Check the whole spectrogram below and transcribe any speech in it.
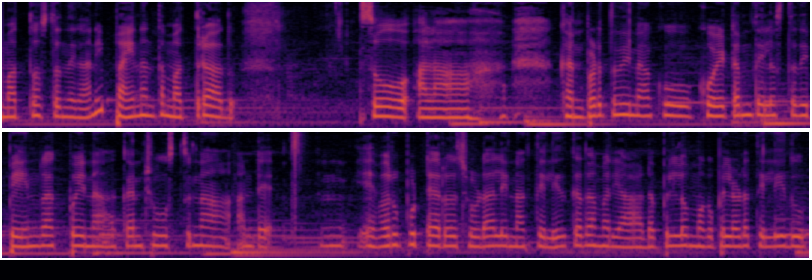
మత్తు వస్తుంది కానీ పైన అంత మత్తు రాదు. సో అలా కనపడుతుంది నాకు. కోయటం తెలుస్తుంది పెయిన్ రాకపోయినా కానీ చూస్తున్నా అంటే ఎవరు పుట్టారో చూడాలి. నాకు తెలియదు కదా మరి ఆడపిల్ల మగపిల్లడో తెలియదు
